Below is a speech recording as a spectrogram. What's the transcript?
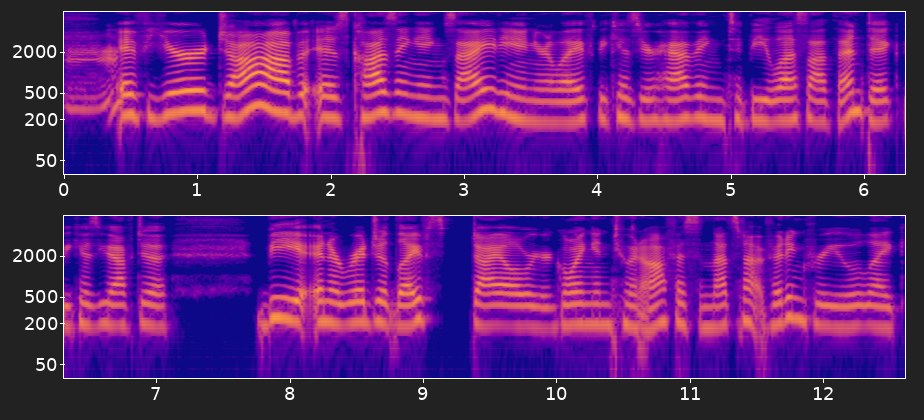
Mhm. if your job is causing anxiety in your life because you're having to be less authentic because you have to be in a rigid lifestyle where you're going into an office and that's not fitting for you, like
